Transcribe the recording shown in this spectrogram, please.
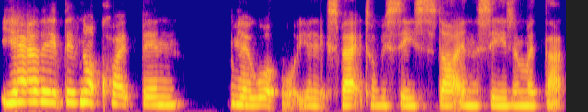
Yeah, they they've not quite been, you know, what what you'd expect. Obviously, starting the season with that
